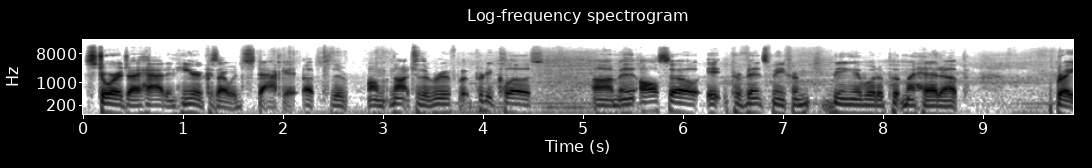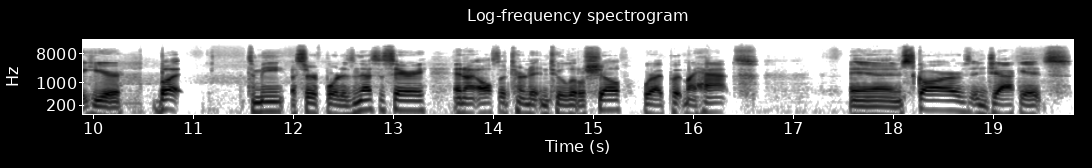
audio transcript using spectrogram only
storage I had in here because I would stack it up to the, um, not to the roof, but pretty close. Um, and also it prevents me from being able to put my head up right here. But to me, a surfboard is necessary. And I also turned it into a little shelf where I put my hats and scarves and jackets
